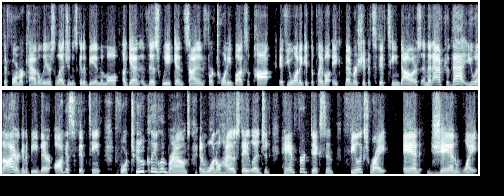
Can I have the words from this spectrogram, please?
the former Cavaliers legend, is going to be in the mall again this weekend, signing for 20 bucks a pop. If you want to get the Playball Inc. membership, it's $15. And then after that, you and I are going to be there August 15th for two Cleveland Browns and one Ohio State legend, Hanford Dixon, Felix Wright, and Jan White.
